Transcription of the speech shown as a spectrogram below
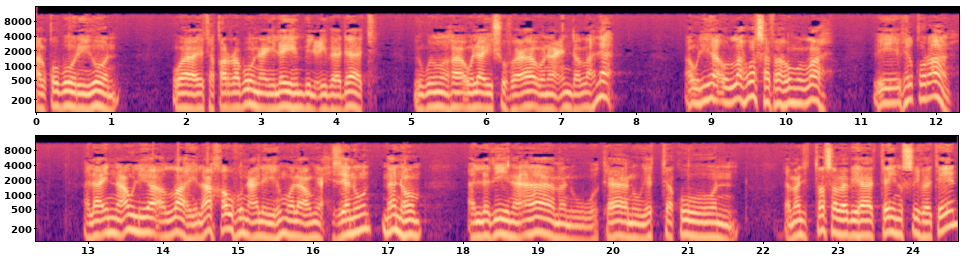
القبوريون ويتقربون إليهم بالعبادات. يقولون هؤلاء شفعاؤنا عند الله. لا. أولياء الله وصفهم الله في القرآن. ألا إن أولياء الله لا خوف عليهم ولا هم يحزنون. من هم؟ الذين آمنوا وكانوا يتقون. فمن اتصف بهاتين الصفتين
